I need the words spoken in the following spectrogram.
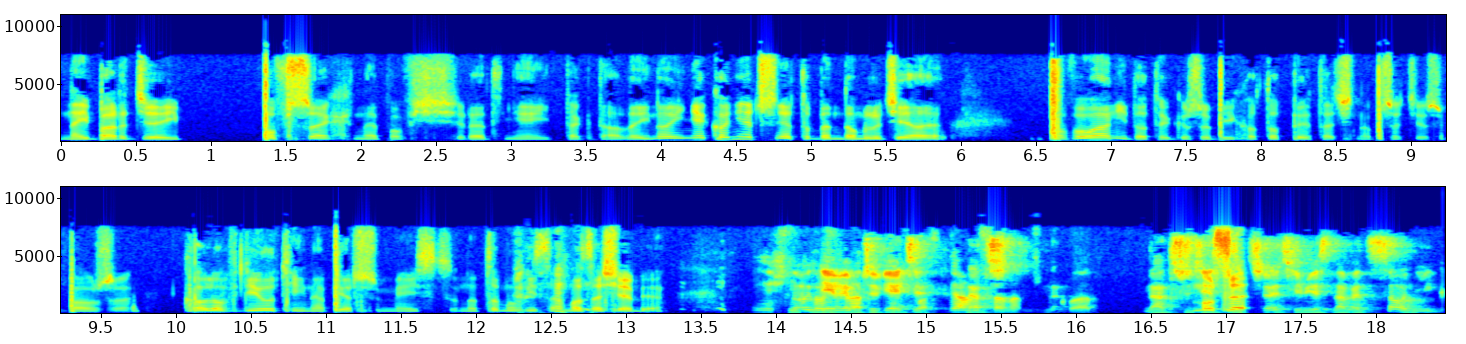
najbardziej powszechne, powśrednie i tak dalej. No i niekoniecznie to będą ludzie powołani do tego, żeby ich o to pytać. No przecież, Boże, Call of Duty na pierwszym miejscu, no to mówi samo za siebie. Jeśli No nie wiem, czy wiecie, na- na przykład. na 33 jest nawet Sonic.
